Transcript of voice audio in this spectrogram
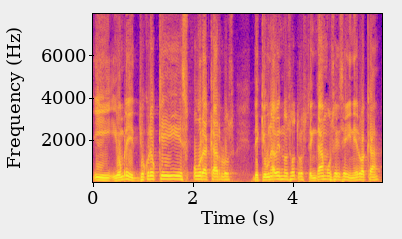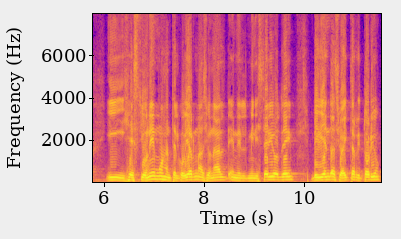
Y, y, hombre, yo creo que es hora, Carlos, de que una vez nosotros tengamos ese dinero acá y gestionemos ante el gobierno nacional en el Ministerio de Vivienda, Ciudad y Territorio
